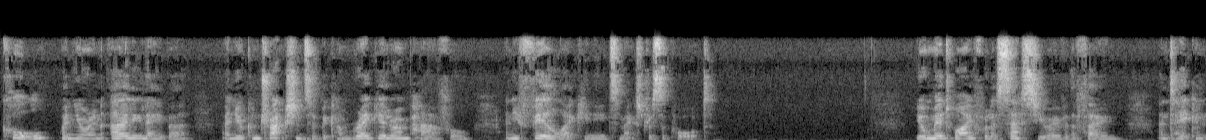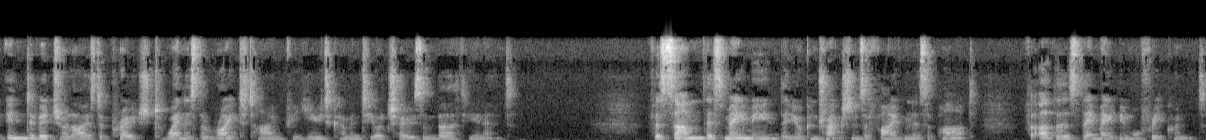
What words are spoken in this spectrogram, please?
Call when you're in early labour and your contractions have become regular and powerful and you feel like you need some extra support. Your midwife will assess you over the phone and take an individualised approach to when is the right time for you to come into your chosen birth unit. For some, this may mean that your contractions are five minutes apart. For others, they may be more frequent.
